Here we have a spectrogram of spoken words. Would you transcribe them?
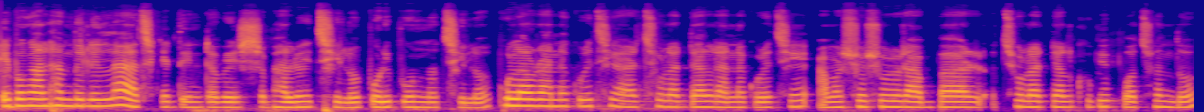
এবং আলহামদুলিল্লাহ আজকের দিনটা বেশ ভালোই ছিল, পরিপূর্ণ ছিল। পোলাও রান্না করেছি আর ছোলার ডাল রান্না করেছি। আমার শ্বশুর আব্বার ছোলার ডাল খুবই পছন্দ।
